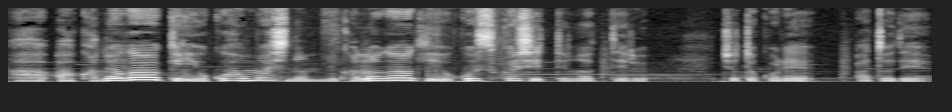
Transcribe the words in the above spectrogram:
ああ神奈川県横浜市なのに神奈川県横須賀市ってなってる。ちょっとこれ後で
